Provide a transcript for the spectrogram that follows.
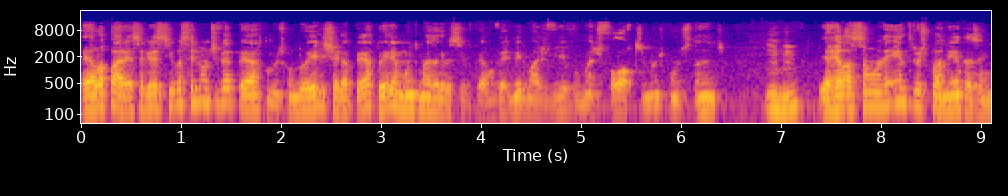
Ela parece agressiva se ele não estiver perto, mas quando ele chega perto, ele é muito mais agressivo, porque é um vermelho mais vivo, mais forte, mais constante. E a relação entre os planetas é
